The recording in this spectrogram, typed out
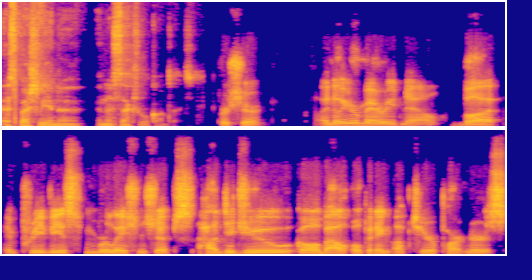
especially in a in a sexual context. For sure I know you're married now, but in previous relationships, how did you go about opening up to your partners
